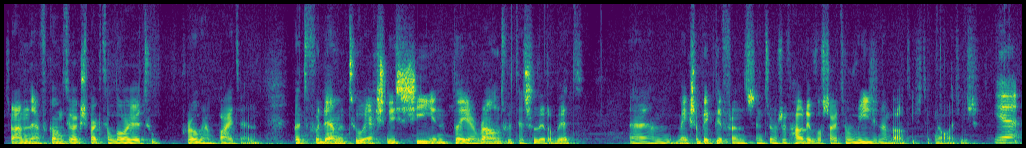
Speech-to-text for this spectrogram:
so I'm never going to expect a lawyer to program Python, but for them to actually see and play around with this a little bit um, makes a big difference in terms of how they will start to reason about these technologies. Yeah.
